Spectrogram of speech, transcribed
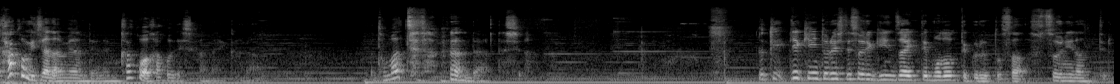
過去見ちゃダメなんだよね。過去は過去でしかないから。止まっちゃダメなんだよ私はで筋トレしてそれで銀座行って戻ってくるとさ普通になってるっ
